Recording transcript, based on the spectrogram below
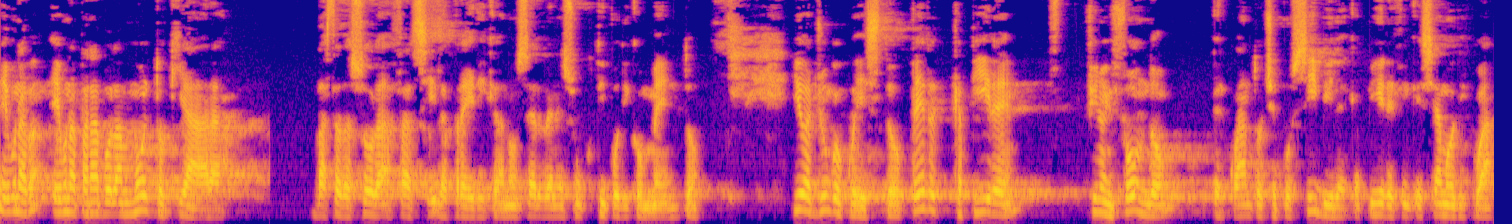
è una, è una parabola molto chiara, basta da sola a farsi la predica, non serve nessun tipo di commento. Io aggiungo questo per capire fino in fondo, per quanto c'è possibile capire finché siamo di qua,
